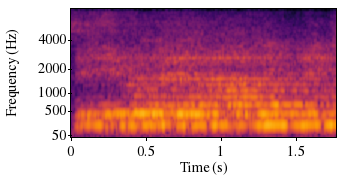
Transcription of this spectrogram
Si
